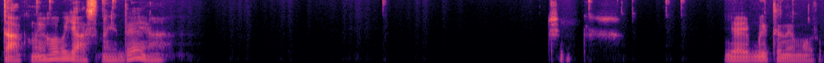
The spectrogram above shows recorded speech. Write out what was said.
Так, ну його ясна ідея. Я і бити не можу.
